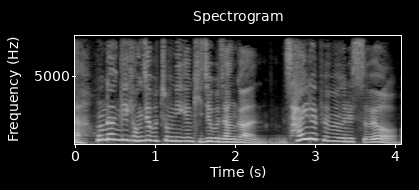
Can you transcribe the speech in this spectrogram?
자, 홍남기 경제부총리 겸 기재부 장관 사의를 표명을 했어요.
